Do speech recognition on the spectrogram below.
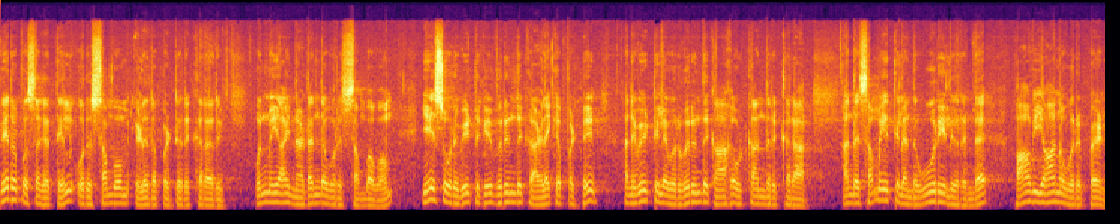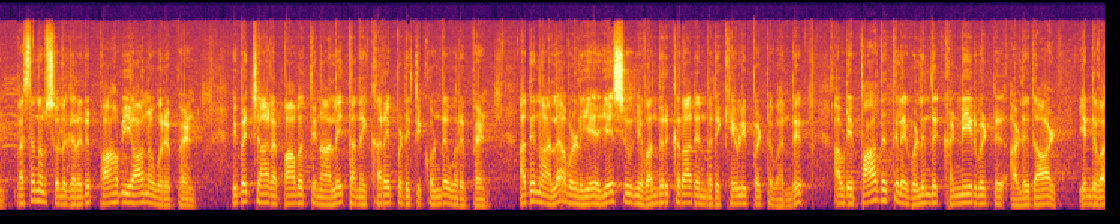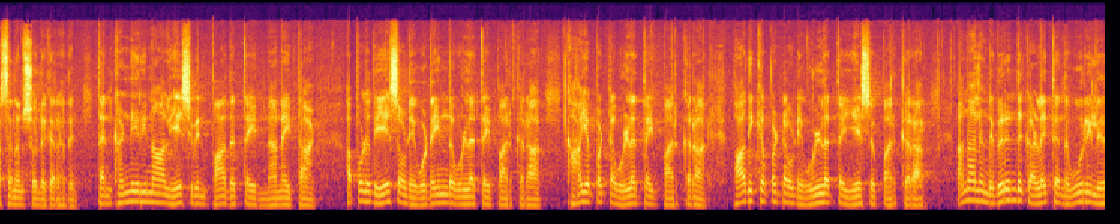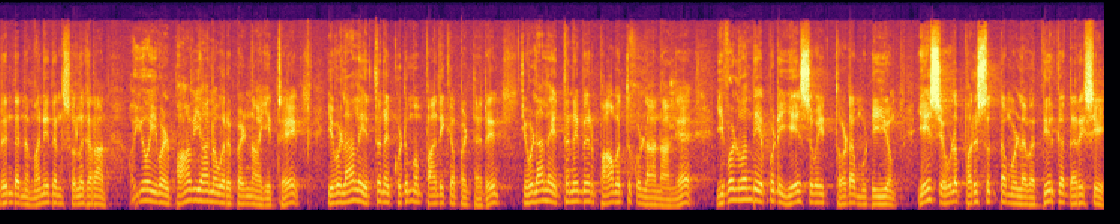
வேத புஸ்தகத்தில் ஒரு சம்பவம் எழுதப்பட்டிருக்கிறது. உண்மையாய் நடந்த ஒரு சம்பவம். இயேசு ஒரு வீட்டுக்கு விருந்துக்கு அழைக்கப்பட்டு அந்த வீட்டில் ஒரு விருந்துக்காக உட்கார்ந்திருக்கிறார். அந்த சமயத்தில் அந்த ஊரில் இருந்த பாவியான ஒரு பெண் வசனம் சொல்லுகிறது பாவியான ஒரு பெண் விபச்சார பாவத்தினாலே தன்னை கரைப்படுத்தி கொண்ட ஒரு பெண். அதனால் அவள் ஏ இயேசு இங்கே வந்திருக்கிறார் என்பதை கேள்விப்பட்டு வந்து அவருடைய பாதத்தில் விழுந்து கண்ணீர் விட்டு அழுதாள். என்று வசனம் சொல்லுகிறது. தன் கண்ணீரினால் இயேசுவின் பாதத்தை நனைத்தாள். அப்பொழுது இயேசுடைய உடைந்த உள்ளத்தை பார்க்கிறார். காயப்பட்ட உள்ளத்தை பார்க்கிறார். பாதிக்கப்பட்டவுடைய உள்ளத்தை இயேசு பார்க்கிறார். ஆனால் அந்த விருந்துக்கு அழைத்த அந்த ஊரில் இருந்த அந்த மனிதன் சொல்லுகிறான் ஐயோ இவள் பாவியான ஒரு பெண்ணாயிற்றே. இவளால் எத்தனை குடும்பம் பாதிக்கப்பட்டது. இவளால் எத்தனை பேர் பாவத்துக்குள்ளானாங்க. இவள் வந்து எப்படி இயேசுவை தொட முடியும்? இயேசு எவ்வளோ பரிசுத்தம் உள்ளவர் தீர்க்க தரிசி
